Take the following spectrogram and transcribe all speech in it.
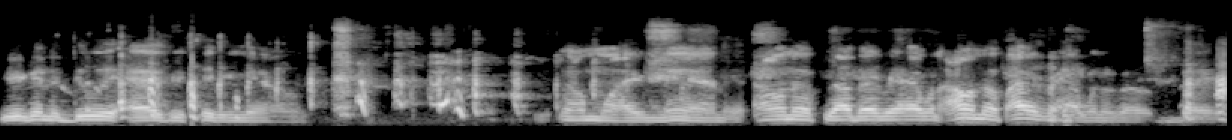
you're gonna do it as you're sitting down." I'm like, man, I don't know if y'all have ever had one. I don't know if I ever had one of those, but I,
